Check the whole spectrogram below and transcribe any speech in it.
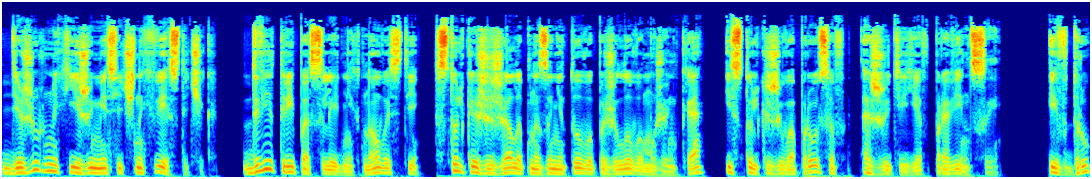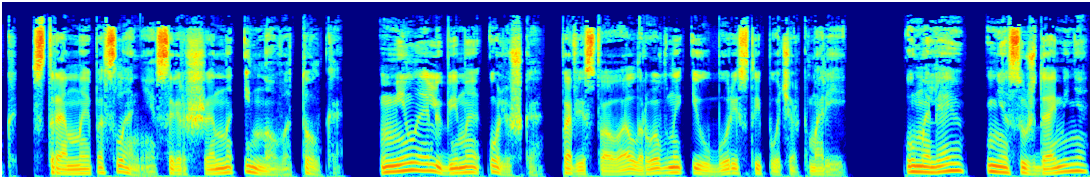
дежурных ежемесячных весточек. Две-три последних новости, столько же жалоб на занятого пожилого муженька и столько же вопросов о житие в провинции. И вдруг странное послание совершенно иного толка. «Милая, любимая Олюшка», — повествовал ровный и убористый почерк Марии. «Умоляю, не осуждай меня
